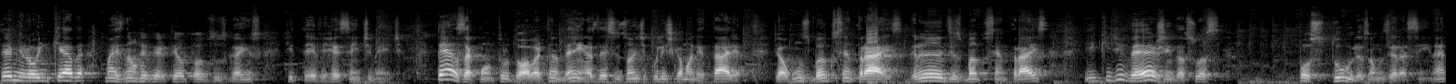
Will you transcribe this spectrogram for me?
Terminou em queda, mas não reverteu todos os ganhos que teve recentemente. Pesa contra o dólar também as de política monetária de alguns bancos centrais, grandes bancos centrais, e que divergem das suas posturas, vamos dizer assim. Né?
